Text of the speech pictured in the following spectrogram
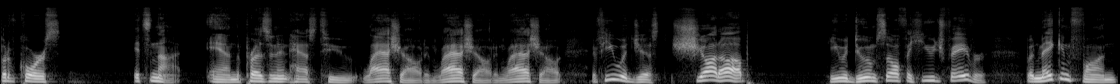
But of course, it's not. And the president has to lash out and lash out and lash out. If he would just shut up, he would do himself a huge favor. But making fun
